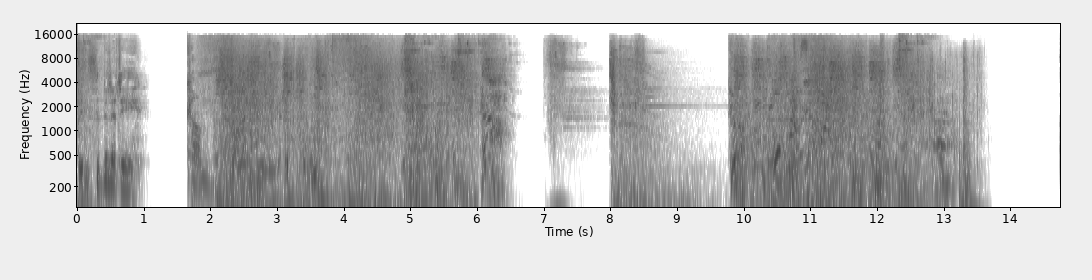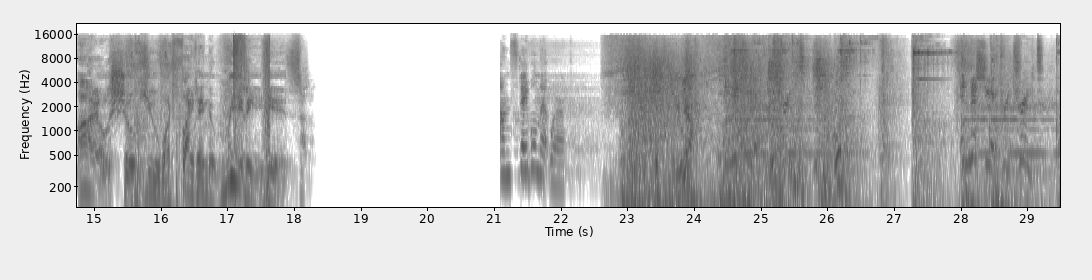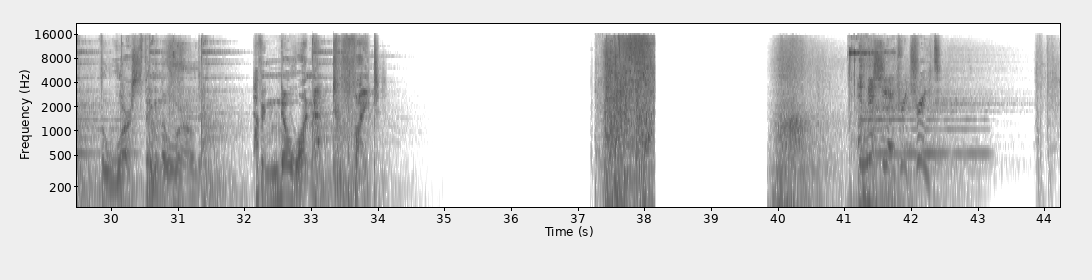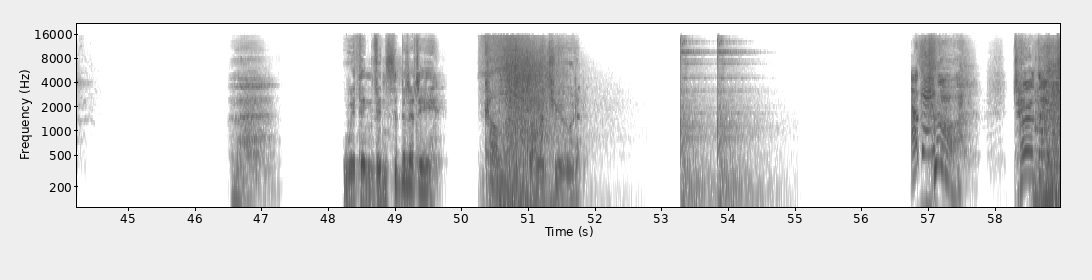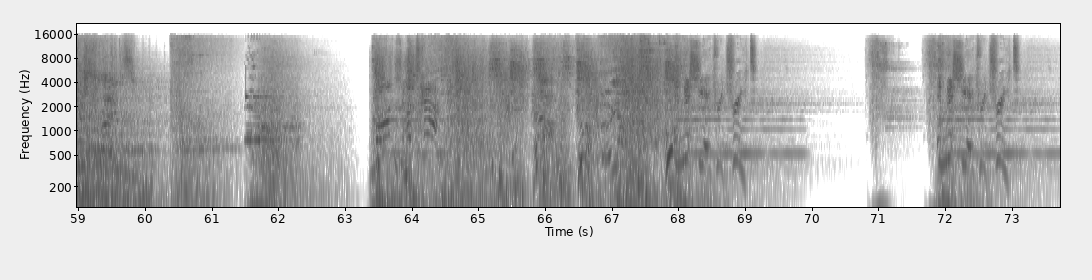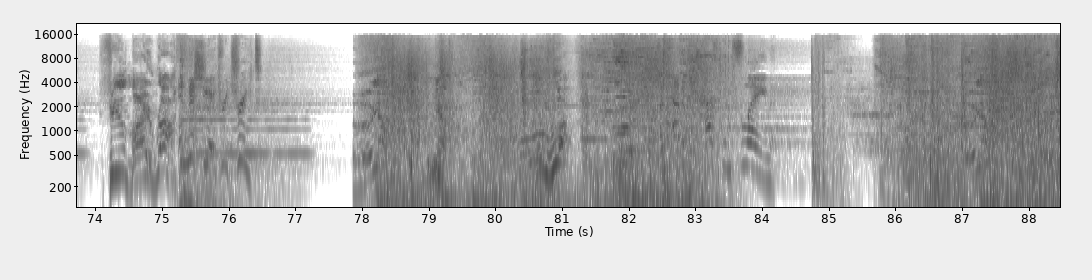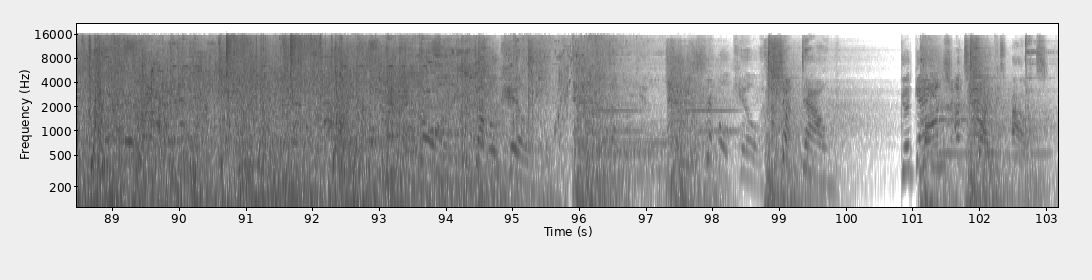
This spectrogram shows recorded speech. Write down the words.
invincibility comes. I'll show you what fighting really is. Unstable network. Initiate retreat! Initiate retreat. The worst thing in the world. Having no one to fight. Initiate retreat. With invincibility comes solitude. Okay. Tear them to shreds! Retreat. Feel my wrath! Initiate retreat. An enemy has been slain. Good game. Attack. Wiped out.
